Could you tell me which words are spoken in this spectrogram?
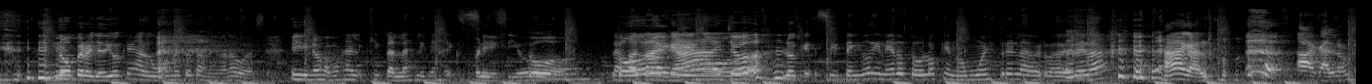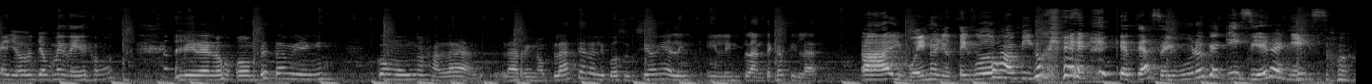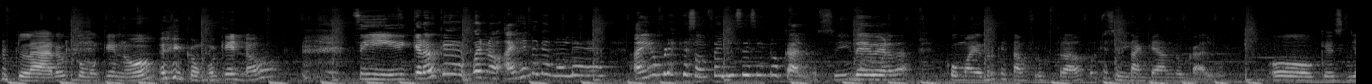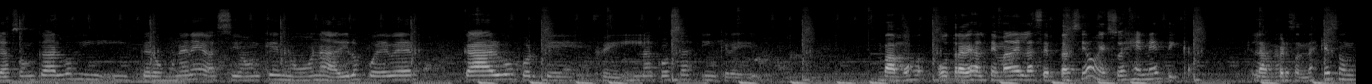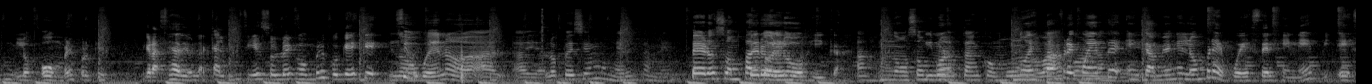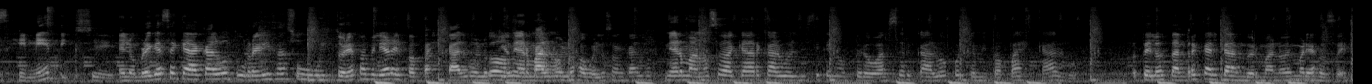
no, pero yo digo que en algún momento también me la voy a hacer. Y nos vamos a quitar las líneas de expresión. todo. La todo pata de gallo. lo que, si tengo dinero, todo lo que no muestre la verdadera edad, hágalo. hágalo, que yo, yo me dejo. Miren, los hombres también es común ajá, la, la rinoplastia, la liposucción y el, y el implante capilar. Ay, bueno, yo tengo dos amigos que, te aseguro que quisieran eso. Claro, ¿cómo que no? ¿Cómo que no? Sí, creo que, bueno, hay gente que no le... Hay hombres que son felices siendo calvos, sí, de verdad. Como hay otros que están frustrados porque se están quedando calvos. O que ya son calvos, y, pero es una negación que no, nadie los puede ver calvos porque es una cosa increíble vamos otra vez al tema de la aceptación, eso es genética. Las personas que son los hombres, porque gracias a Dios la calvicie es solo en hombres, porque es que... No, bueno, hay alopecia en mujeres también. Pero son patológicas, no son no es tan común. No es tan frecuente, en cambio en el hombre puede ser genético, es genético. El hombre que se queda calvo, tú revisas su historia familiar, el papá es calvo, los tíos mi son hermano, calvos, los abuelos son calvos. Mi hermano se va a quedar calvo, él dice que no, pero va a ser calvo porque mi papá es calvo te lo están recalcando, hermano de María José.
